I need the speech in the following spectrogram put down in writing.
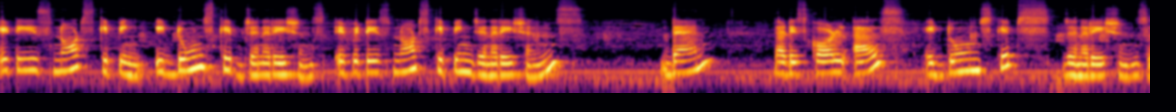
it is not skipping it don't skip generations. If it is not skipping generations then that is called as it don't skips generations.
